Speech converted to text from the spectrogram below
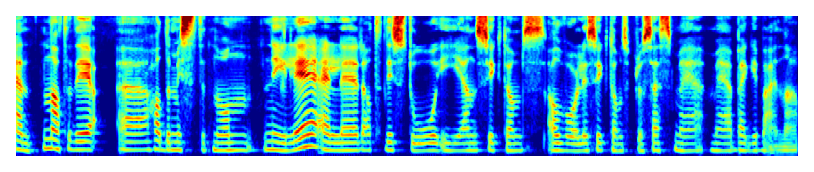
Enten at de uh, hadde mistet noen nylig, eller at de sto i en sykdoms, alvorlig sykdomsprosess med, med, begge beina.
